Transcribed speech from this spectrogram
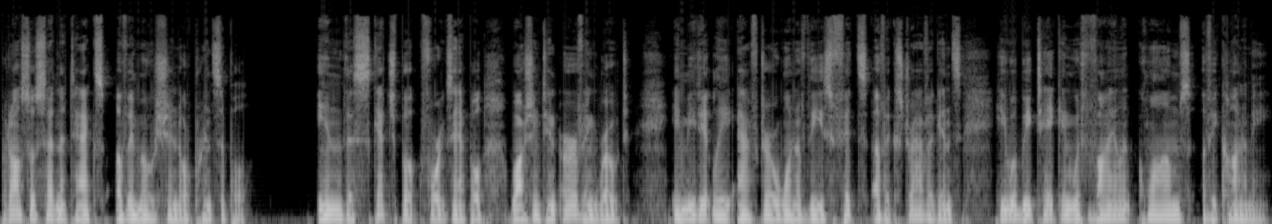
but also sudden attacks of emotion or principle. In the sketchbook, for example, Washington Irving wrote, Immediately after one of these fits of extravagance, he will be taken with violent qualms of economy.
